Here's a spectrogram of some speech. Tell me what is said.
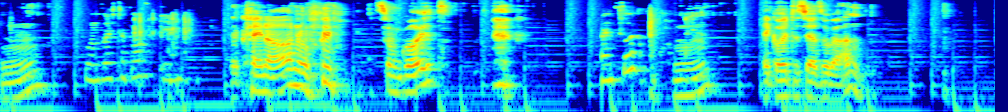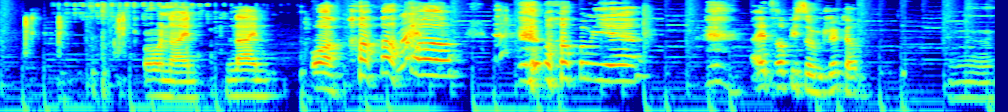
Hm? Wohin soll ich das ausgehen? Ja, keine Ahnung. Zum Gold? Meinst du? Mhm. Der Gold ist ja sogar an. Oh nein, nein. Oh, oh yeah. Als ob ich so ein Glück hab. Hm.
